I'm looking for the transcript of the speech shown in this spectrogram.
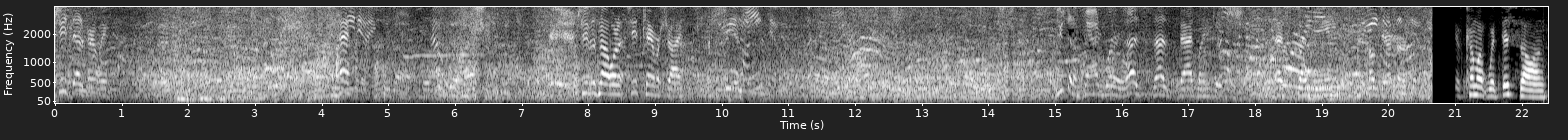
she's dead apparently. What Hey, are you doing? she does not want to. She's camera shy. She is. You said a bad word. That's that's bad language. That's so mean. How dare her? I've come up with this song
